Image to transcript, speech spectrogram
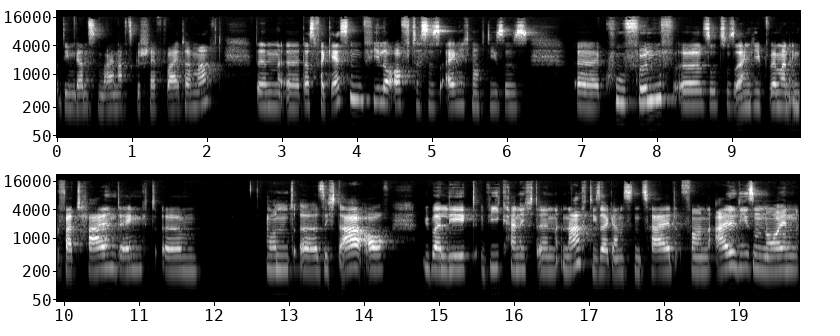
dem ganzen Weihnachtsgeschäft weitermacht. Denn äh, das vergessen viele oft, dass es eigentlich noch dieses äh, Q5 äh, sozusagen gibt, wenn man in Quartalen denkt. Ähm, und äh, sich da auch überlegt, wie kann ich denn nach dieser ganzen Zeit von all diesen neuen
